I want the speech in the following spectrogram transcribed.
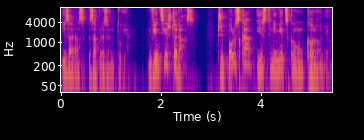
i zaraz zaprezentuję. Więc jeszcze raz. Czy Polska jest niemiecką kolonią?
